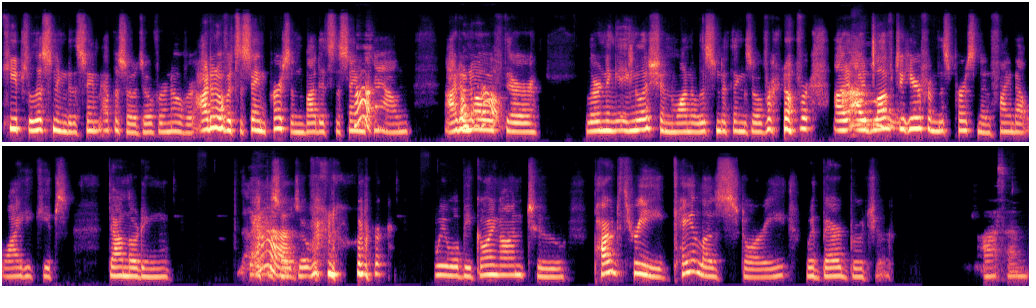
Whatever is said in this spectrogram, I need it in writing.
keeps listening to the same episodes over and over. I don't know if it's the same person, but it's the same huh. sound. I don't oh, know wow. if they're learning English and want to listen to things over and over. I, would love to hear from this person and find out why he keeps downloading yeah. episodes over and over. We will be going on to part three, Kayla's story with Baird Brucher. Awesome.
